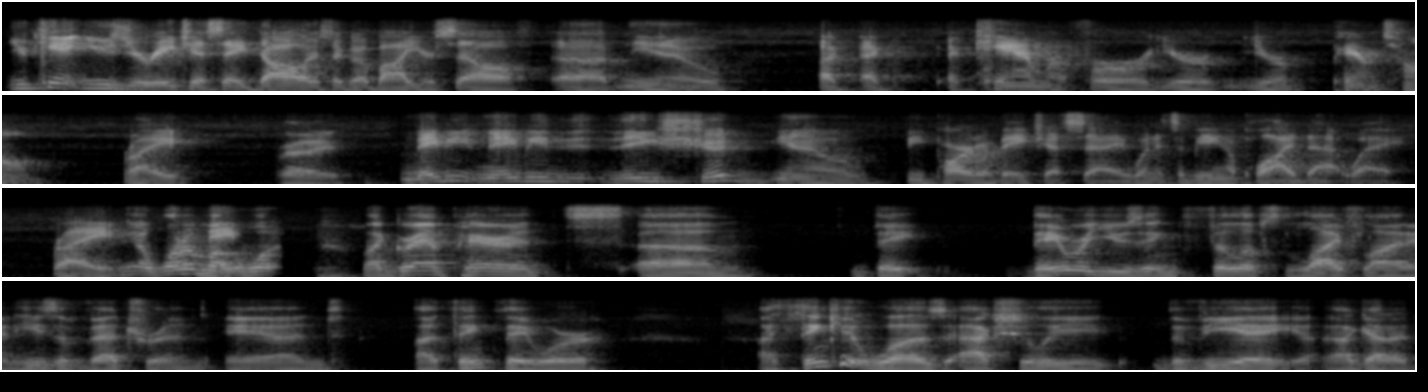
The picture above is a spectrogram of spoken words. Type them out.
you can't use your HSA dollars to go buy yourself, uh, you know, a, a, a camera for your your parents' home, right? Right. Maybe maybe these should, you know, be part of HSA when it's being applied that way, right? Yeah. One of my what, my grandparents, um, they they were using Philips Lifeline, and he's a veteran, and I think they were, I think it was actually the VA. I got to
